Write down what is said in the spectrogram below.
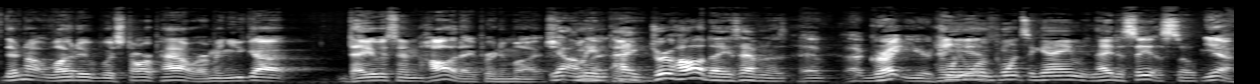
they're not loaded with star power. I mean, you got Davis and Holiday pretty much. Yeah, I mean, hey. Jrue Holiday is having a, a, a great year. He Twenty one is. points a game and eight assists. So yeah.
